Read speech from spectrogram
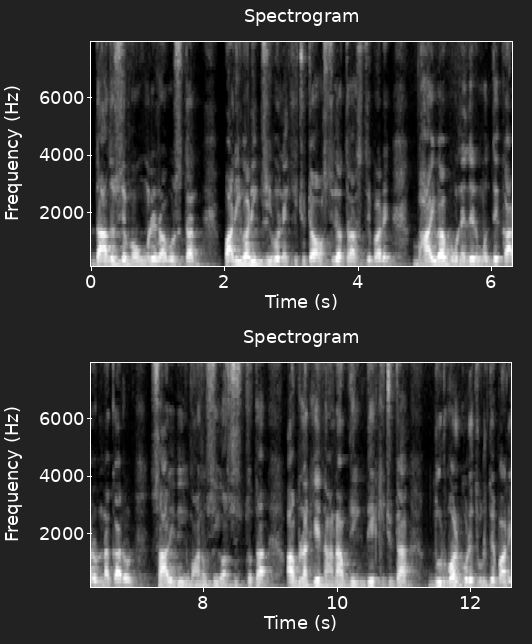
দ্বাদশে মঙ্গলের অবস্থান। পারিবারিক জীবনে কিছুটা অস্থিরতা আসতে পারে। ভাই বা বোনেদের মধ্যে কারণ না কারণ শারীরিক, মানসিক অসুস্থতা আপনাকে নানা দিক দিয়ে কিছুটা দুর্বল করে তুলতে পারে।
